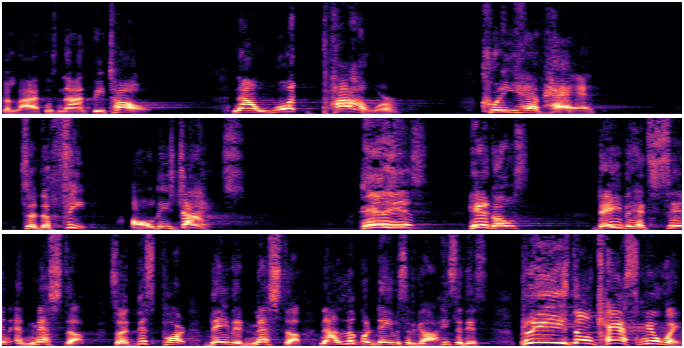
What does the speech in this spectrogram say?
Goliath was nine feet tall. Now, what power could he have had to defeat all these giants? Here it is. Here it goes. David had sinned and messed up. So at this part, David messed up. Now look what David said to God. He said this, please don't cast me away.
